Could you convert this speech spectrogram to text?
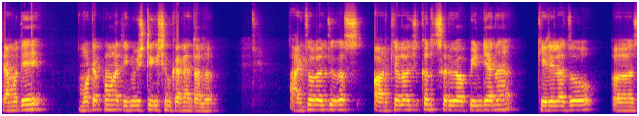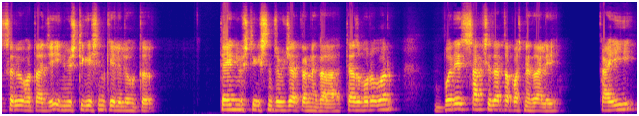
त्यामध्ये मोठ्या प्रमाणात इन्व्हेस्टिगेशन करण्यात आलं. आर्किओलॉजिकल आर्किओलॉजिकल सर्वे ऑफ इंडियानं केलेला जो सर्वे होता जे इन्व्हेस्टिगेशन केलेलं होतं त्या इन्व्हेस्टिगेशनचा विचार करण्यात आला. त्याचबरोबर बरेच साक्षीदार तपासण्यात आले. काही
